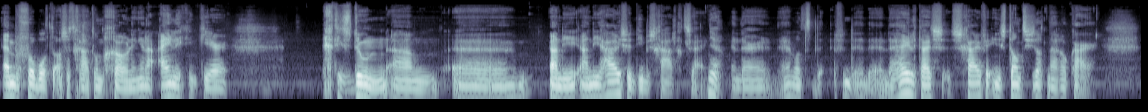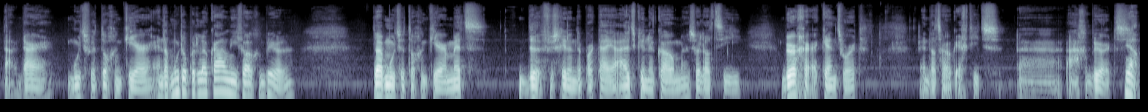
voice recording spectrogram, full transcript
en bijvoorbeeld als het gaat om Groningen, nou eindelijk een keer echt iets doen aan, eh, aan, die, aan die huizen die beschadigd zijn. Ja. En daar, hè, want de, de, de- de hele tijd schuiven instanties dat naar elkaar. Nou, daar moeten we toch een keer, en dat moet op het lokale niveau gebeuren, daar moeten we toch een keer met de verschillende partijen uit kunnen komen, zodat die burger erkend wordt en dat er ook echt iets eh, aan gebeurt. Ja.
